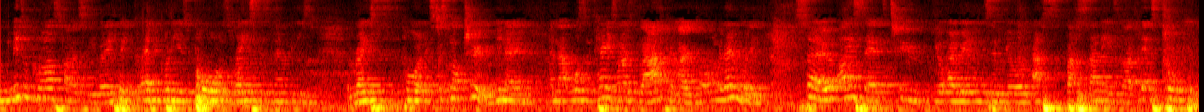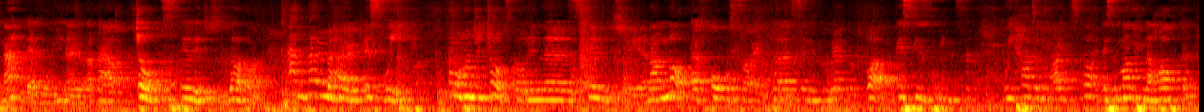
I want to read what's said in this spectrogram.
middle class fallacy, where they think everybody is poor, is racist, racist poor, and it's just not true, you know, and that wasn't the case. I was black and I got on with everybody. So I said to your Owens and your Bastanis, like, let's talk in that level, you know, about jobs, skill industry, blah, blah. And lo and behold, this week, 400 jobs gone in the skill industry, and I'm not a foresight person, whoever, but this is we had, a, I started this a month and a half ago.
